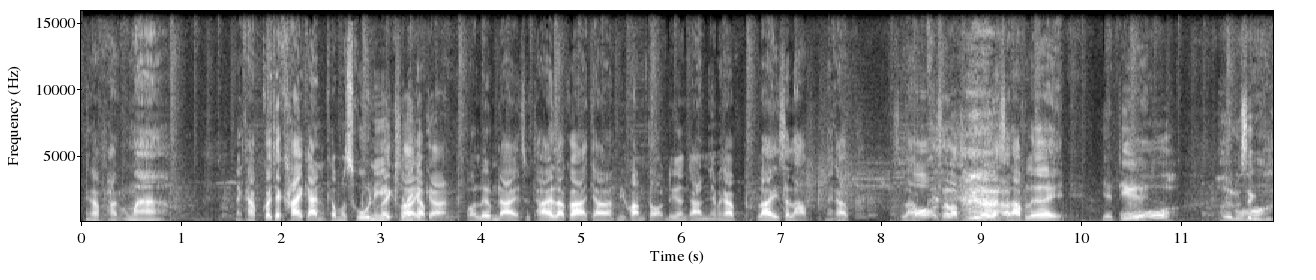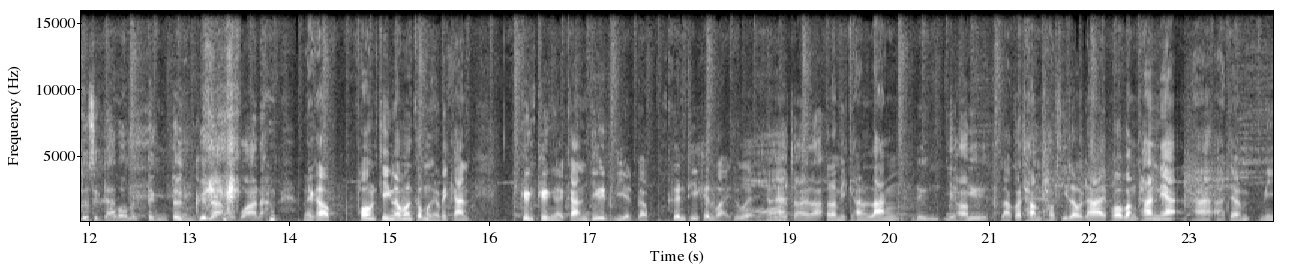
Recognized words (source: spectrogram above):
นะครับพักลงมานะครับก็จะคล้ายกันกับเมื่อสักครู่นี้คล้ายๆใช่ไหมครับกันพอเริ่มได้สุดท้ายเราก็อาจจะมีความต่อเนื่องกันใช่ไหมครับไล่สลับนะครับสลับอ๋อสลับนี้เลยเหรอคสรับลับเลยเหยียดยืด โอ้เออรู้สึกโอ้ รู้สึกได้ว่ามันตึงตึงขึ้นนะผมว่านะ นะครับเพราะจริงๆแล้วมันก็เหมือนเป็นการ กึ่งๆกับการยืดเหยียดแบบเคลื่อนที่เคลื่อนไหวด้วยอ๋อใช่ไหมเข้าใจละเรามีการลังดึงเหยียดครับยืด เราก็ทำเท่าที่เราได้ เพราะว่าบางท่านเนี้ยนะอาจจะมี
